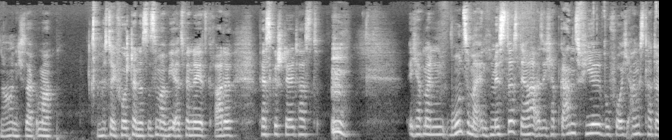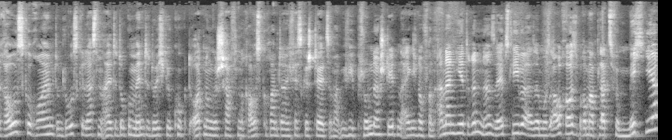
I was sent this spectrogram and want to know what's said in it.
Ja? Und ich sage immer, Ihr müsst euch vorstellen, das ist immer wie, als wenn du jetzt gerade festgestellt hast, ich habe mein Wohnzimmer entmistet, ja, also ich habe ganz viel, wovor ich Angst hatte, rausgeräumt und losgelassen, alte Dokumente durchgeguckt, Ordnung geschaffen, rausgeräumt, dann habe ich festgestellt, sag mal, wie viel Plunder steht denn eigentlich noch von anderen hier drin, ne? Selbstliebe, also muss auch raus, ich brauche mal Platz für mich hier,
